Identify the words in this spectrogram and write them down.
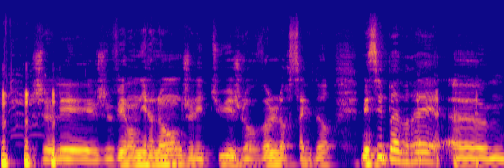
je, les, je vais en Irlande, je les tue et je leur vole leur sac d'or. Mais c'est pas vrai. Euh,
